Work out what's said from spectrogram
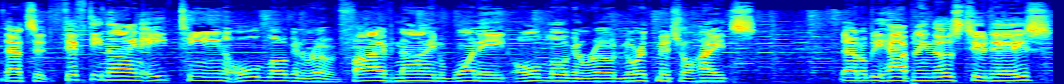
That's at 5918 Old Logan Road, 5918 Old Logan Road, North Mitchell Heights. That'll be happening those two days.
